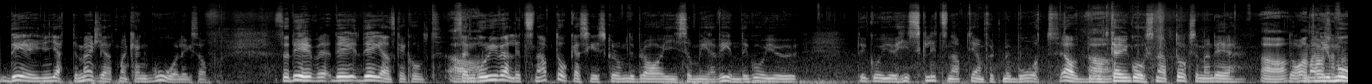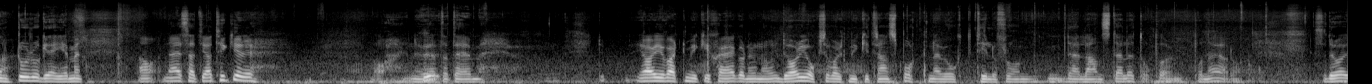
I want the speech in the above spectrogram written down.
Det är ju jättemärkligt att man kan gå liksom. Så det är, det, det är ganska coolt. Ja. Sen går det ju väldigt snabbt att åka skridskor om det är bra is och medvind. Det går ju, det går ju hiskligt snabbt jämfört med båt. Ja, båt Ja. kan ju gå snabbt också men det, ja, då har tar man ju motor och grejer. Men, ja, nej, så att jag tycker... Ja, nu Hur- vet att det är... Jag har ju varit mycket i skärgården och det har ju också varit mycket transport när vi åkte till och från det här landstället då, på, på Nö. Då. Så då,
